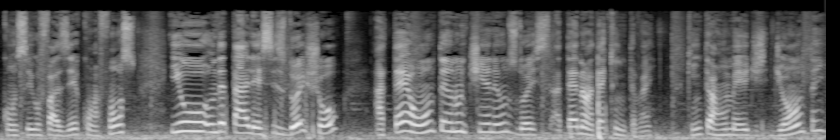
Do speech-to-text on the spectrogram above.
consigo fazer com o Afonso. E o, um detalhe, esses dois shows, até ontem eu não tinha nenhum dos dois. Até não, até quinta, vai. Quinta eu arrumei o de, ontem.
